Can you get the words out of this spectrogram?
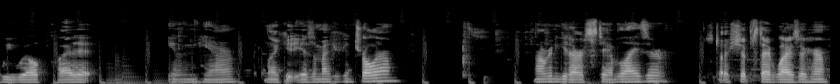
we will put it in here, like it is a microcontroller. Now we're gonna get our stabilizer, Starship stabilizer here,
